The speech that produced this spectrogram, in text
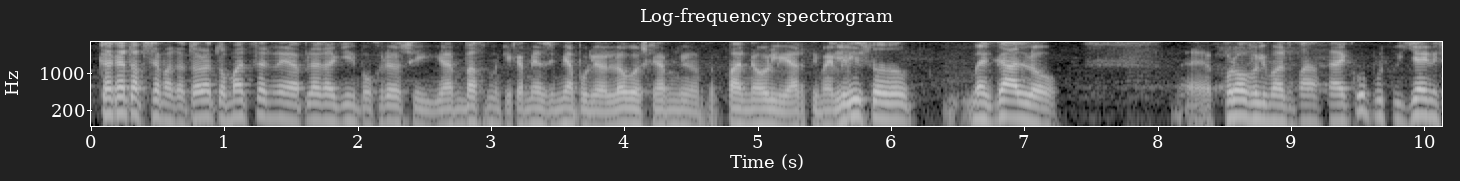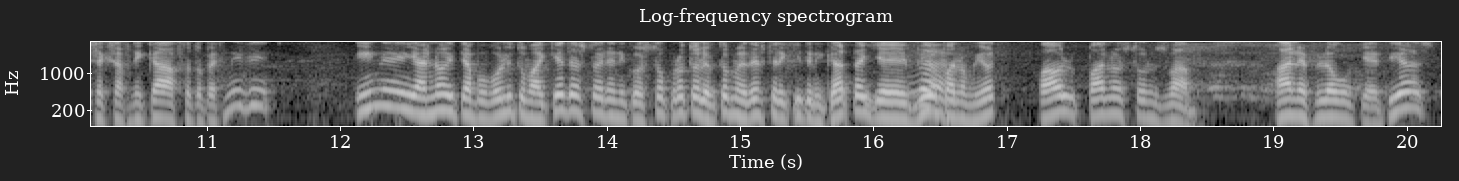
Κακά τα ψέματα. Τώρα το μάτι ήταν απλά να γίνει υποχρέωση για να μην πάθουμε και καμιά ζημιά που λέει ο λόγος και να μην πάνε όλοι οι αρτιμελείς. Το μεγάλο ε, πρόβλημα του Παναθηναϊκού που του γέννησε ξαφνικά αυτό το παιχνίδι είναι η ανόητη αποβολή του Μακέντα στο 91ο λεπτό με δεύτερη κίτρινη κάρτα για ναι. δύο πανομοιότητε φάουλ πάνω στον ΣΒΑΜ. Άνευ λόγου και αιτίας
